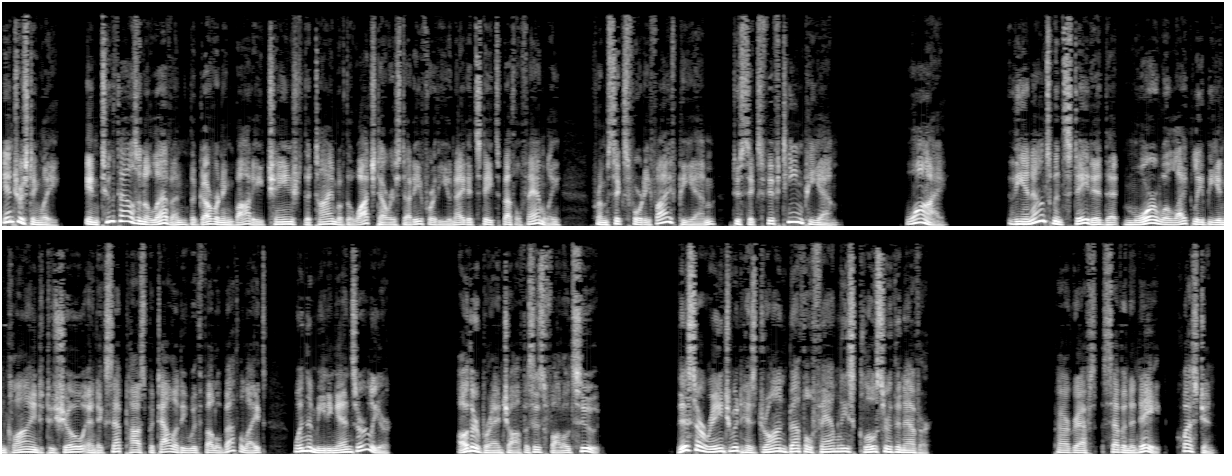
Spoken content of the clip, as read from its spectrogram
Interestingly, in 2011, the governing body changed the time of the Watchtower study for the United States Bethel family from 6.45 p.m. to 6.15 p.m. Why? The announcement stated that more will likely be inclined to show and accept hospitality with fellow Bethelites when the meeting ends earlier. Other branch offices followed suit. This arrangement has drawn Bethel families closer than ever. Paragraphs 7 and 8. Question.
